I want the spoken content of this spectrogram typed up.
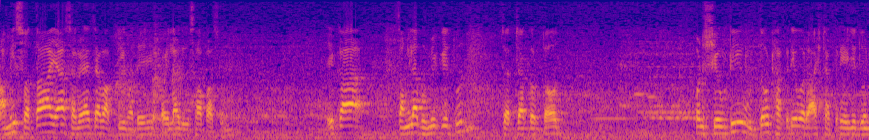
आम्ही स्वतः या सगळ्याच्या बाबतीमध्ये पहिल्या दिवसापासून एका चांगल्या भूमिकेतून चर्चा करतो आहोत. पण शेवटी उद्धव ठाकरे व राज ठाकरे हे जे दोन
